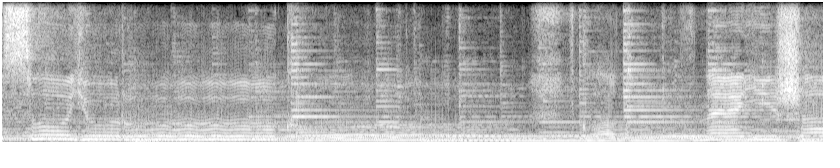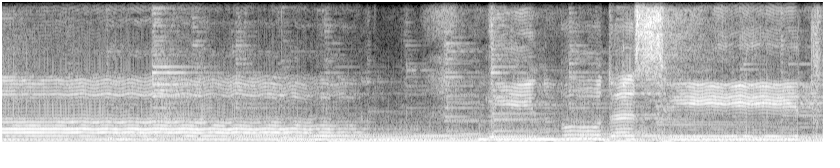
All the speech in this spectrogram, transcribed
свою руку, вкладу в неї жар, він буде світлом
